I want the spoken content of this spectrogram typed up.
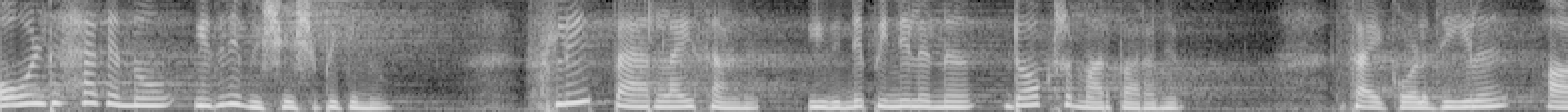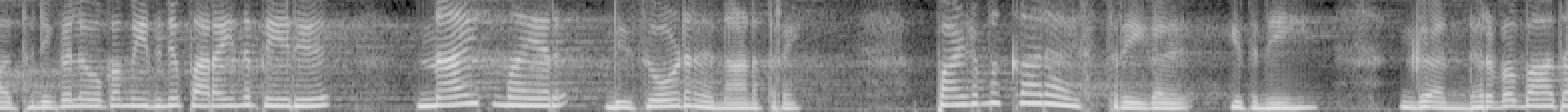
ഓൾഡ് ഹാഗ് എന്നോ ഇതിനെ വിശേഷിപ്പിക്കുന്നു. സ്ലീപ്പ് പാരലൈസ് ആണ് ഇതിന്റെ പിന്നിലെന്ന് ഡോക്ടർമാർ പറഞ്ഞു. സൈക്കോളജിയിൽ ആധുനിക ലോകം ഇതിന് പറയുന്ന പേര് നൈറ്റ് മയർ ഡിസോർഡർ എന്നാണത്രേ. പഴമക്കാരായ സ്ത്രീകൾ ഇതിനെ ഗന്ധർവബാധ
